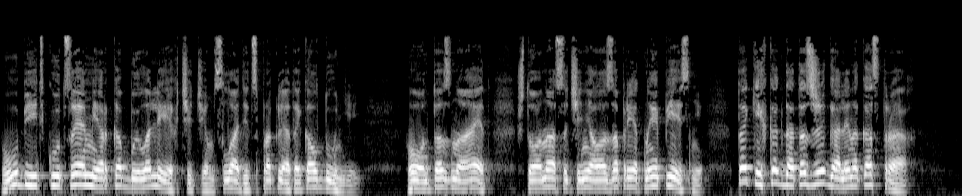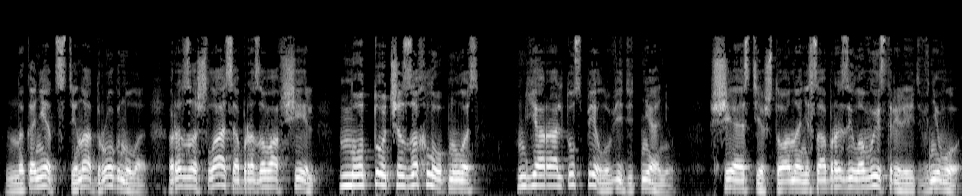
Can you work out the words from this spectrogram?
Убить Куция Мерка было легче, чем сладить с проклятой колдуньей. Он-то знает, что она сочиняла запретные песни. Таких когда-то сжигали на кострах. Наконец стена дрогнула, разошлась, образовав щель, но тотчас захлопнулась. Яральд успел увидеть няню. Счастье, что она не сообразила выстрелить в него.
